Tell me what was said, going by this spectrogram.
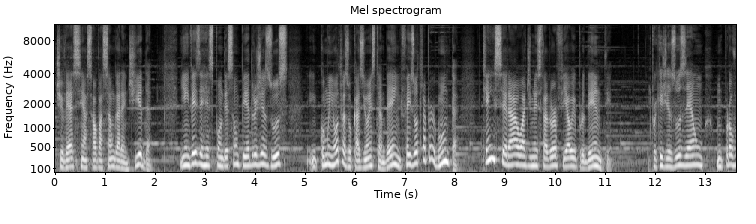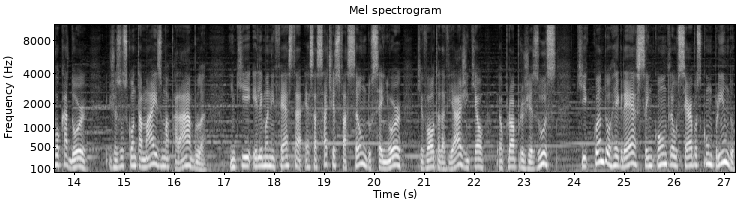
tivessem a salvação garantida. E em vez de responder São Pedro, Jesus, como em outras ocasiões também, fez outra pergunta: Quem será o administrador fiel e prudente? porque Jesus é um, um provocador. Jesus conta mais uma parábola em que ele manifesta essa satisfação do Senhor que volta da viagem, que é o, é o próprio Jesus, que quando regressa encontra os servos cumprindo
